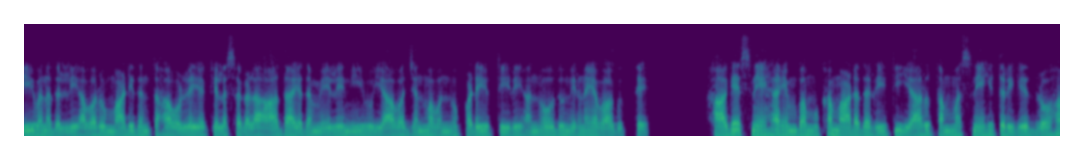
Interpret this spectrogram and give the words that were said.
ಜೀವನದಲ್ಲಿ ಅವರು ಮಾಡಿದಂತಹ ಒಳ್ಳೆಯ ಕೆಲಸಗಳ ಆದಾಯದ ಮೇಲೆ ನೀವು ಯಾವ ಜನ್ಮವನ್ನು ಪಡೆಯುತ್ತೀರಿ ಅನ್ನೋದು ನಿರ್ಣಯವಾಗುತ್ತೆ. ಹಾಗೆ ಸ್ನೇಹ ಎಂಬ ಮುಖ ಮಾಡದ ರೀತಿ ಯಾರು ತಮ್ಮ ಸ್ನೇಹಿತರಿಗೆ ದ್ರೋಹ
